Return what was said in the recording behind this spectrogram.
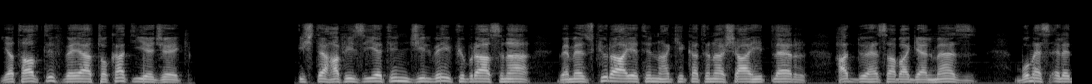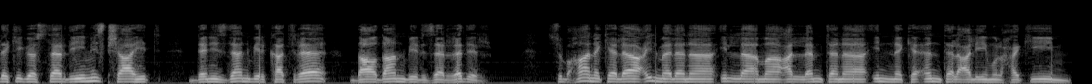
ya taltif veya tokat yiyecek. İşte hafiziyetin cilve-i kübrasına ve mezkür ayetin hakikatına şahitler haddü hesaba gelmez. Bu meseledeki gösterdiğimiz şahit, denizden bir katre, dağdan bir zerredir. Subhaneke la ilme lena illa ma allamtena inneke entel alimul hakim.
